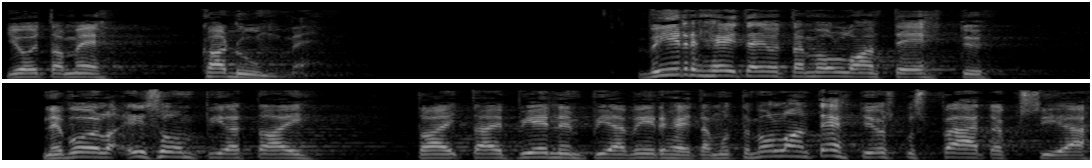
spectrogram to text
joita me kadumme. Virheitä, joita me ollaan tehty. Ne voi olla isompia tai, tai, tai pienempiä virheitä, mutta me ollaan tehty joskus päätöksiä,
